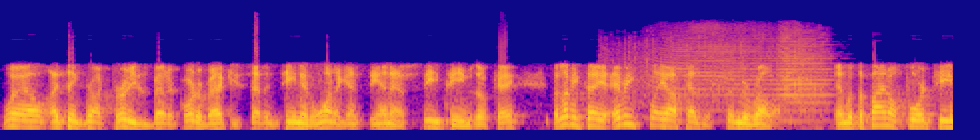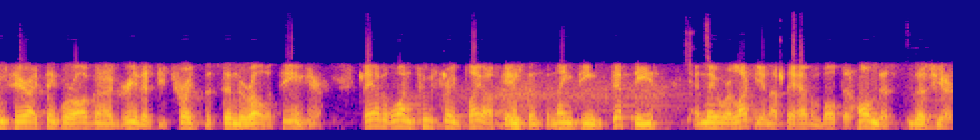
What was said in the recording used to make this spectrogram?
Well, I think Brock Purdy's the better quarterback. He's 17 and 1 against the NFC teams, okay? But let me tell you, every playoff has a Cinderella. And with the final four teams here, I think we're all going to agree that Detroit's the Cinderella team here. They haven't won two straight playoff games since the 1950s, and they were lucky enough to have them both at home this, this year.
